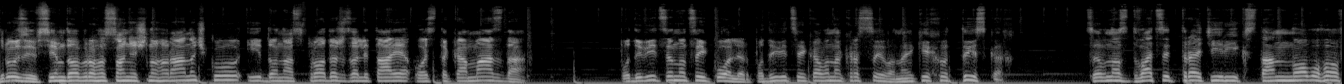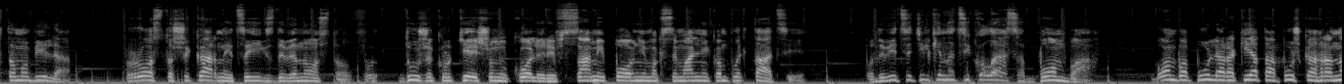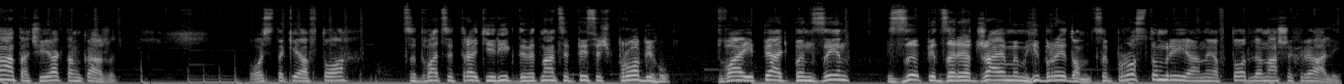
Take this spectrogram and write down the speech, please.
Друзі, всім доброго сонячного раночку. І до нас в продаж залітає ось така Mazda. Подивіться на цей колір, подивіться, яка вона красива, на яких от дисках. Це в нас 23-й рік, стан нового автомобіля. Просто шикарний CX90 в дуже крутейшому кольорі, в самій повній максимальній комплектації. Подивіться тільки на ці колеса. Бомба! Бомба, пуля, ракета, пушка, граната, чи як там кажуть. Ось таке авто. Це 23-й рік, 19 тисяч пробігу, 2,5 бензин з підзаряджаємим гібридом. Це просто мрія, а не авто для наших реалій.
